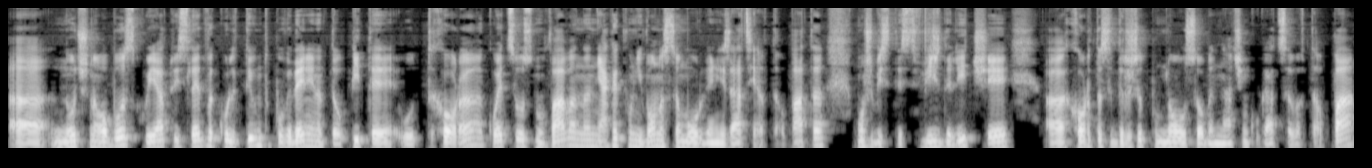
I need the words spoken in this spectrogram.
а, научна област, която изследва колективното поведение на тълпите от хора, което се основава на някакво ниво на самоорганизация в тълпата. Може би сте виждали, че а, хората се държат по много особен начин, когато са в тълпа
